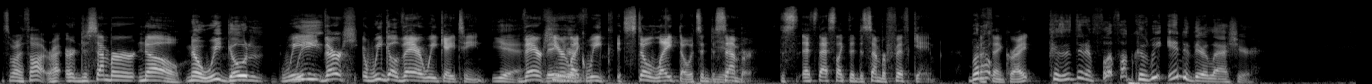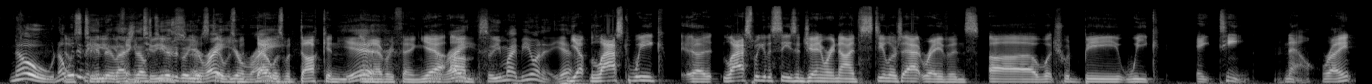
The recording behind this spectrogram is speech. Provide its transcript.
That's what I thought, right? Or December? No, no. We go to we, they're we go there week eighteen. Yeah, they're they're here here like for- week. It's still late though. It's in December. This, that's that's like the December fifth game. But I I- think right. because it didn't flip flop because we ended there last year. No, no, we didn't two end you're last year. That was two years ago. That You're right. You're with- right. That was with Duck and, yeah. and everything. Yeah. You're right. um, so you might be on it. Yeah. Yep. Last week, uh, last week of the season, January 9th, Steelers at Ravens, uh, which would be week 18 Mm-hmm. now, right?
